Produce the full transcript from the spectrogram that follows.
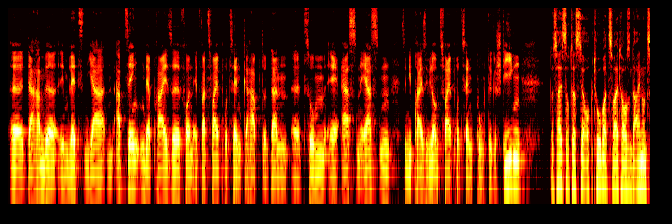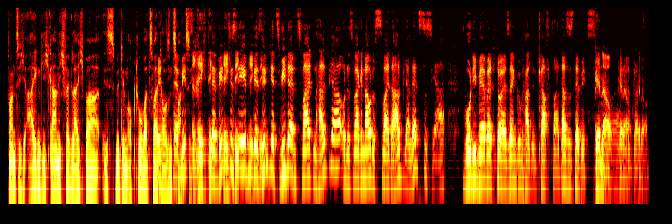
äh, da haben wir im letzten Jahr ein Absenken der Preise von etwa zwei Prozent gehabt und dann äh, zum äh, ersten äh, ersten sind die Preise wieder um zwei Prozentpunkte gestiegen. Das heißt doch, dass der Oktober 2021 eigentlich gar nicht vergleichbar ist mit dem Oktober 2020. Der Witz, richtig, der Witz richtig, ist eben, richtig. wir sind jetzt wieder im zweiten Halbjahr und es war genau das zweite Halbjahr letztes Jahr, wo die Mehrwertsteuersenkung halt in Kraft war. Das ist der Witz. Genau, genau, genau.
